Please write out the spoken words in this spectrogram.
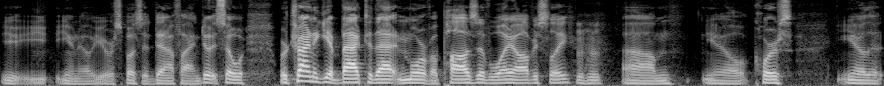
You, you, you, know, you were supposed to identify and do it. So we're trying to get back to that in more of a positive way, obviously. Mm-hmm. Um, you know, of course, you know, the,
